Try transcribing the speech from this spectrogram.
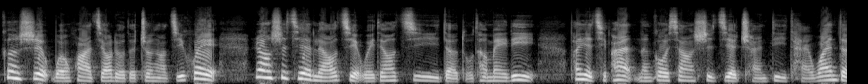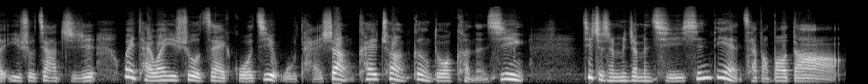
更是文化交流的重要机会，让世界了解微雕技艺的独特魅力。他也期盼能够向世界传递台湾的艺术价值，为台湾艺术在国际舞台上开创更多可能性。记者陈明、张文琪新店采访报道。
